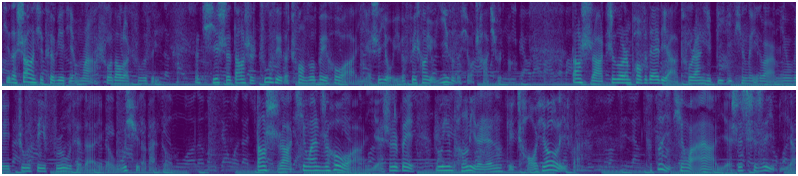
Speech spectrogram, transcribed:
记得上期特别节目啊，说到了 Juicy，那其实当时 Juicy 的创作背后啊，也是有一个非常有意思的小插曲啊。当时啊，制作人 Puff Daddy 啊，突然给 Biggie 听了一段名为 Juicy Fruit 的一个舞曲的伴奏。当时啊，听完之后啊，也是被录音棚里的人给嘲笑了一番。他自己听完啊，也是嗤之以鼻啊。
